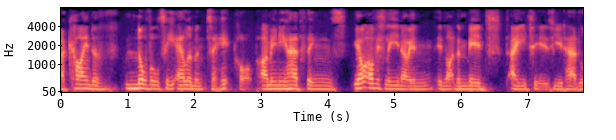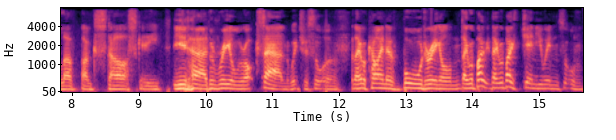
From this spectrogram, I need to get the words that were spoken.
a kind of novelty element to hip hop. I mean, you had things, you know, obviously, you know, in, in like the mid 80s, you'd had Lovebug Starski, you'd had The Real Roxanne, which was sort of, they were kind of bordering on, they were both, they were both genuine sort of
